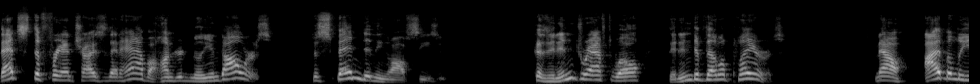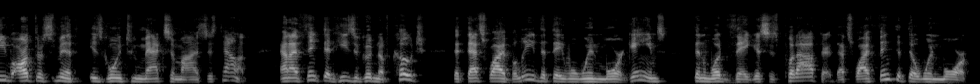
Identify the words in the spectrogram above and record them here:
That's the franchises that have a $100 million to spend in the offseason because they didn't draft well, they didn't develop players. Now, I believe Arthur Smith is going to maximize his talent. And I think that he's a good enough coach that that's why I believe that they will win more games than what Vegas has put out there. That's why I think that they'll win more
